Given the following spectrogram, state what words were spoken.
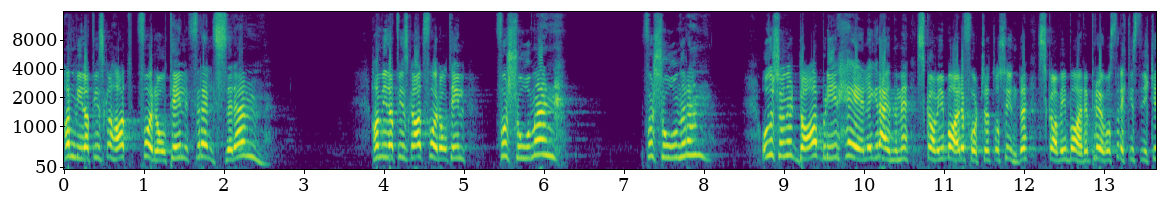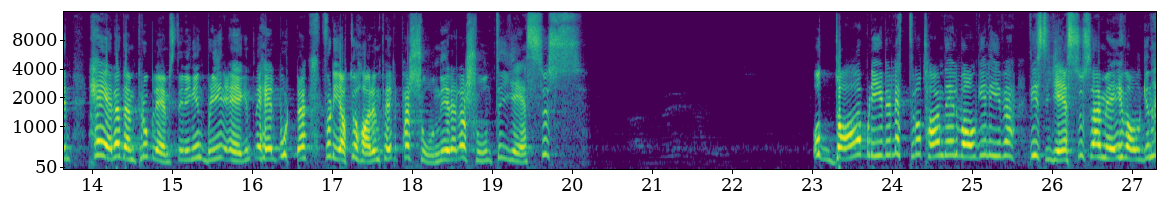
Han vil at vi skal ha et forhold til Frelseren. Han vil at vi skal ha et forhold til forsoneren. Forsoneren. Og du skjønner, Da blir hele greiene med skal vi bare fortsette å synde, skal vi bare prøve å strekke strikken Hele den problemstillingen blir egentlig helt borte fordi at du har en personlig relasjon til Jesus. Og da blir det lettere å ta en del valg i livet hvis Jesus er med i valgene.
